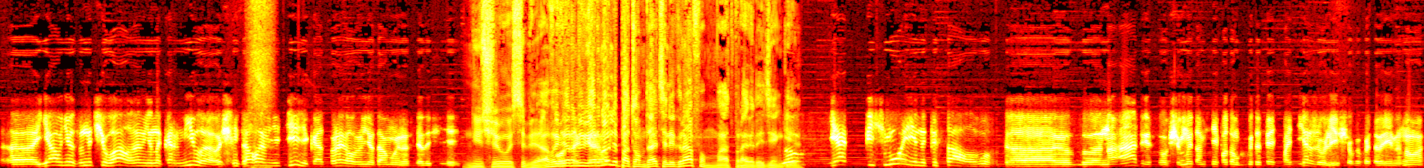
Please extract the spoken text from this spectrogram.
Э, Я у нее заночевал, она меня накормила, общем, дала мне денег и отправила меня домой на следующий день. Ничего себе. А вы Вот вер- вернули потом, да, телеграфом отправили деньги? Ну, я письмо ей написал вот, э, на адрес. В общем, мы там с ней потом какую-то связь поддерживали еще какое-то время. Но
